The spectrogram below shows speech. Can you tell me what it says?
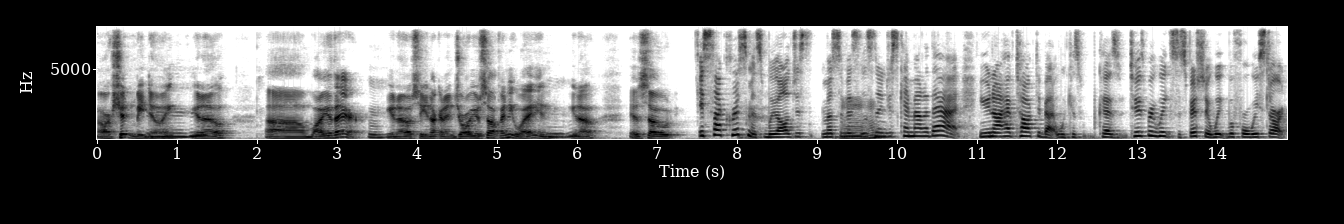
or shouldn't be doing. Mm-hmm. You know, um, while you're there. You know, so you're not going to enjoy yourself anyway, and Mm-hmm. you know, and so It's like Christmas. We all just most of us Mm-hmm. listening just came out of that. You and I have talked about it because because two or three weeks, especially a week before we start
